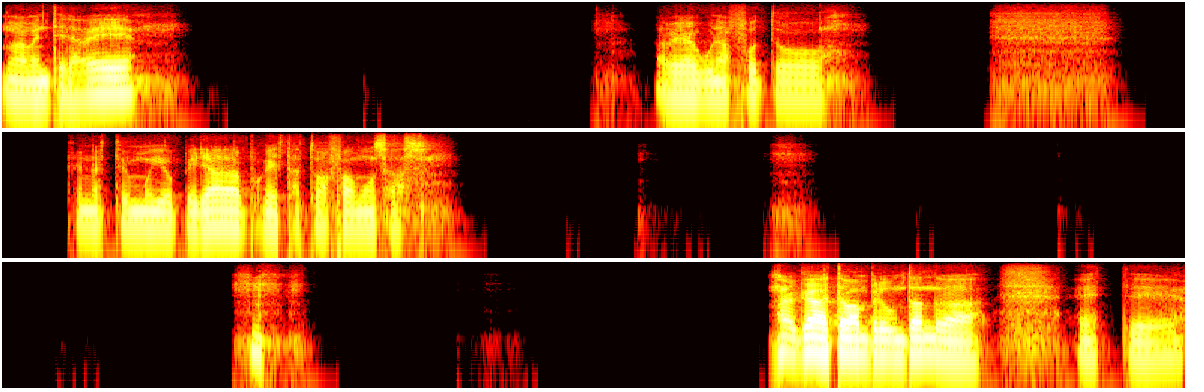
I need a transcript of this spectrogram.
Nuevamente la ve. A ver alguna foto que no esté muy operada porque estas todas famosas. Acá estaban preguntando a este,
